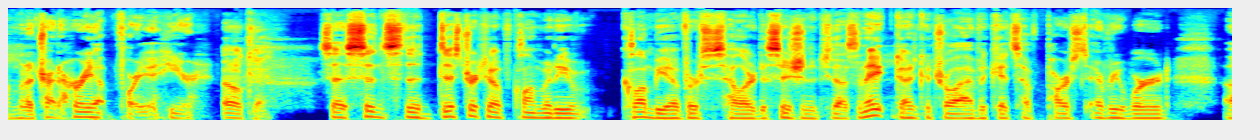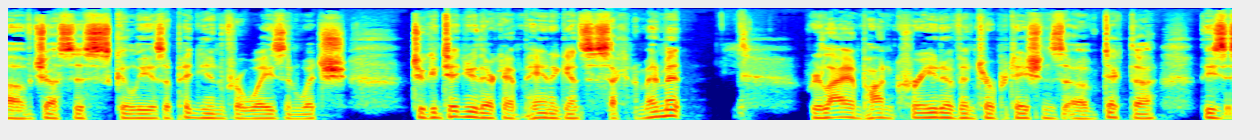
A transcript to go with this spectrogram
I'm going to try to hurry up for you here. okay. says since the District of Columbia, Columbia versus Heller decision in 2008, gun control advocates have parsed every word of Justice Scalia's opinion for ways in which to continue their campaign against the Second Amendment. Relying upon creative interpretations of dicta, these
